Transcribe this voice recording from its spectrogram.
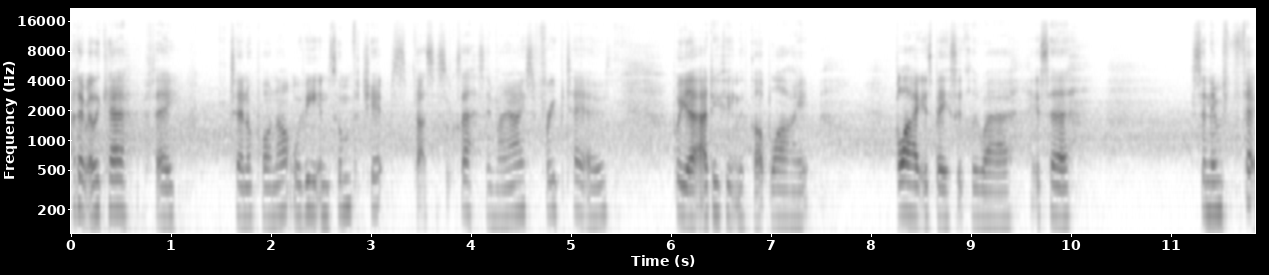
I don't really care if they turn up or not. We've eaten some for chips. That's a success in my eyes. Free potatoes. But yeah, I do think they've got blight. Blight is basically where it's a it's an infe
